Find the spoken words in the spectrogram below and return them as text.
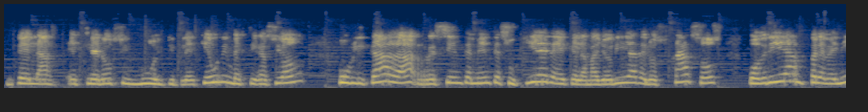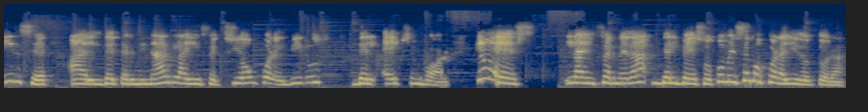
de la esclerosis múltiple, que una investigación publicada recientemente sugiere que la mayoría de los casos podrían prevenirse al determinar la infección por el virus del Epstein-Barr. ¿Qué es la enfermedad del beso? Comencemos por allí, doctora.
